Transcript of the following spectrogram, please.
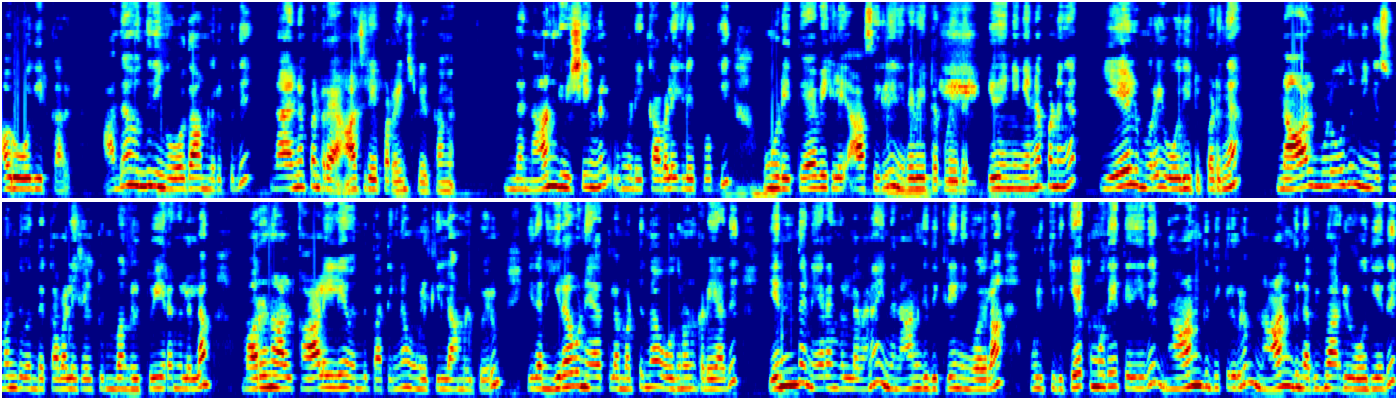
அவர் ஓதியிருக்காரு. அதை வந்து நீங்க ஓதாமல் இருக்குது நான் என்ன பண்றேன்? ஆச்சரியப்படுறேன்னு சொல்லியிருக்காங்க. இந்த நான்கு விஷயங்கள் உங்களுடைய கவலைகளை போக்கி உங்களுடைய தேவைகளை ஆசைகளை நிறைவேற்றக்கூடியது. இதை நீங்க என்ன பண்ணுங்க? ஏழு முறை ஓதிட்டு படுங்க. நாள் முழுவதும் நீங்க சுமந்து வந்த கவலைகள் துன்பங்கள் துயரங்கள் எல்லாம் மறுநாள் காலையிலே வந்து பாத்தீங்கன்னா உங்களுக்கு இல்லாமல் போயிடும் இதன் இரவு நேரத்துல மட்டும்தான் ஓதணும்னு கிடையாது. எந்த நேரங்கள்ல வேணா இந்த நான்கு திக்கிரையும் நீங்க ஓதலாம். உங்களுக்கு இது கேட்கும் போதே தெரியுது நான்கு திக்கிர்களும் நான்கு நபிமார்கள் ஓதியது.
